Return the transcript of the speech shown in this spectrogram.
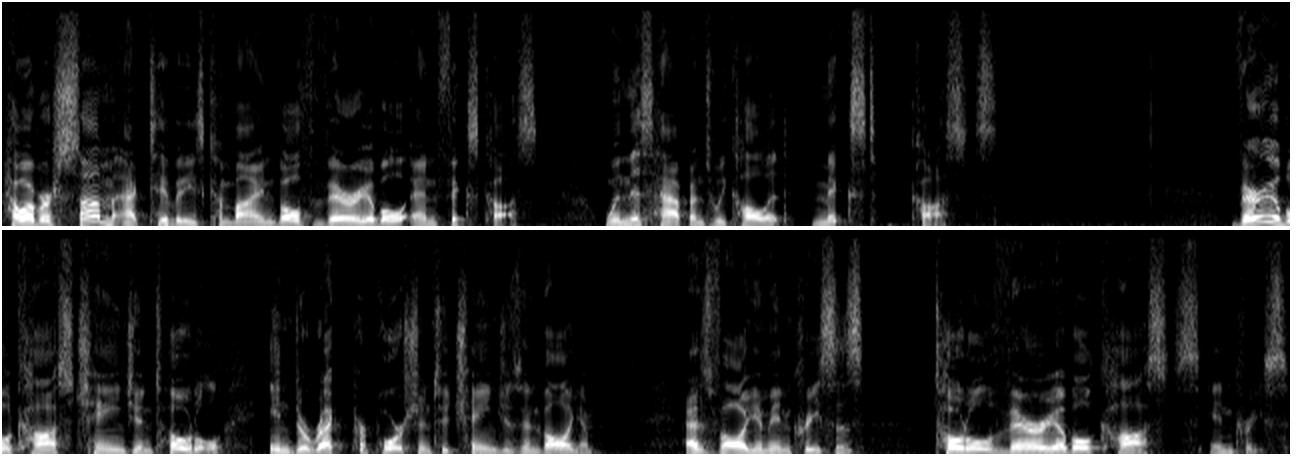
However, some activities combine both variable and fixed costs. When this happens, we call it mixed costs. Variable costs change in total in direct proportion to changes in volume. As volume increases, total variable costs increase.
